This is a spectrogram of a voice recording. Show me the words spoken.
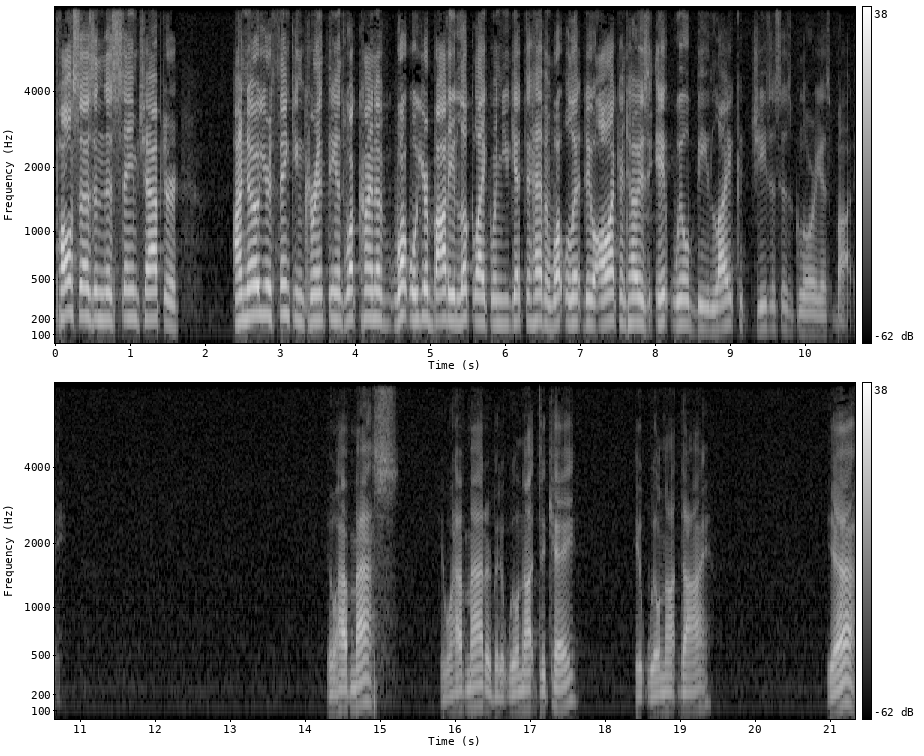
Paul says in this same chapter, I know you're thinking, Corinthians, what kind of what will your body look like when you get to heaven? What will it do? All I can tell you is it will be like Jesus' glorious body. It will have mass. It will have matter, but it will not decay. It will not die. Yeah.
